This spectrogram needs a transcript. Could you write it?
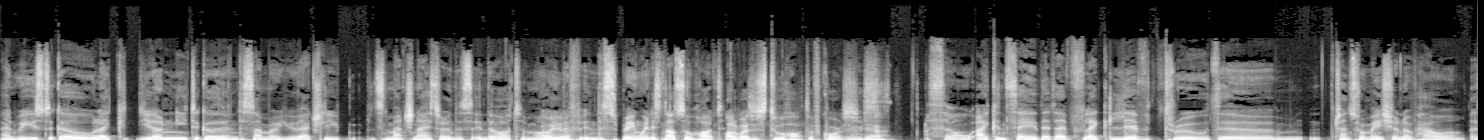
And we used to go like you don't need to go there in the summer. You actually it's much nicer in this in the autumn or Oh, in, yeah. the, in the spring when it's not so hot. Otherwise, it's too hot, of course. Yes. Yeah, So I can say that I've like lived through the um, transformation of how a,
